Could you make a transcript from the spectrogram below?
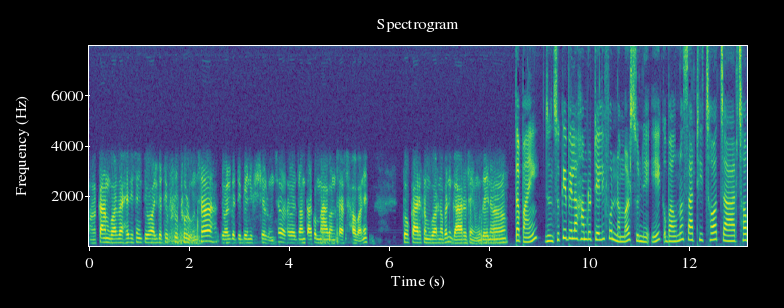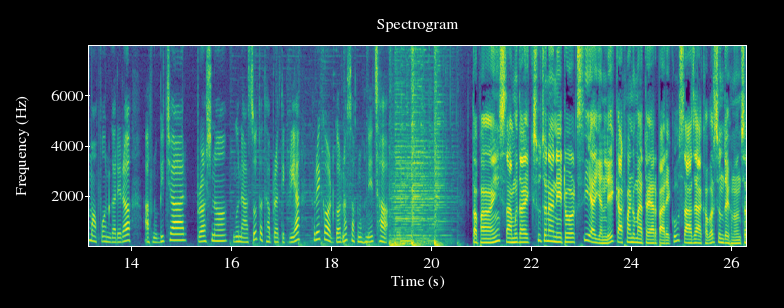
काम गर्दाखेरि चाहिँ त्यो अलिकति फ्रुटफुल हुन्छ त्यो अलिकति बेनिफिसियल हुन्छ अथवा जनताको माग अनुसार छ भने त्यो कार्यक्रम गर्न पनि गाह्रो चाहिँ हुँदैन। तपाईँ जुनसुकै बेला हाम्रो टेलिफोन नम्बर शून्य एक बाहन्न साठी छ चार छमा फोन गरेर आफ्नो विचार प्रश्न गुनासो तथा प्रतिक्रिया रेकर्ड गर्न सक्नुहुनेछ। तपाईँ सामुदायिक सूचना नेटवर्क सिआइएनले काठमाडौँमा तयार पारेको साझा खबर सुन्दै हुनुहुन्छ।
